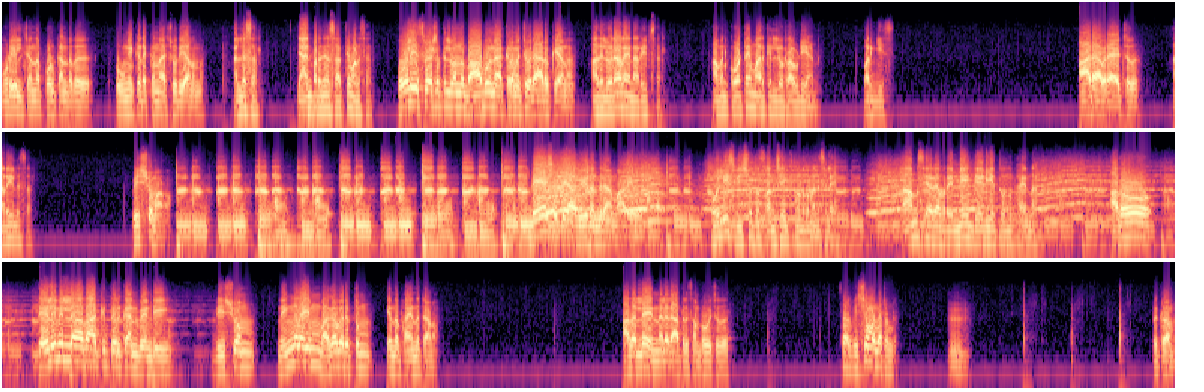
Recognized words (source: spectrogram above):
മുറിയിൽ ചെന്നപ്പോൾ കണ്ടത് തൂങ്ങിക്കിടക്കുന്ന അശ്വതിയാണെന്ന്. അല്ല സാർ ഞാൻ പറഞ്ഞത് സത്യമാണ് സാർ. പോലീസ് വേഷത്തിൽ വന്ന് ബാബുവിനെ ആക്രമിച്ചവരാരൊക്കെയാണ് അതിൽ ഒരാളെ ഞാൻ അറിയും സാർ. അവൻ കോട്ടയം മാർക്കറ്റിലെ ഒരു റൗഡിയാണ് വർഗീസ്. ആരാ അവരെ അയച്ചത്? അറിയില്ല സാർ. വിശ്വമാണോ? ദേശത്തെ ആ വീടെന്തിനാ മാറിയത്? പോലീസ് വിശ്വത്തെ സംശയിക്കുന്നുണ്ടെന്ന് മനസ്സിലായി. താമസിയാതെ അവർ എന്നെയും തേടിയെത്തുമെന്ന് ഭയന്നാണ്. അതോ തെളിവില്ലാതാക്കി തീർക്കാൻ വേണ്ടി വിശ്വം നിങ്ങളെയും വകവരുത്തും എന്ന് ഭയന്നിട്ടാണോ? അതല്ലേ ഇന്നലെ രാത്രി സംഭവിച്ചത്? സർ വിശ്വം വന്നിട്ടുണ്ട്. Vikram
